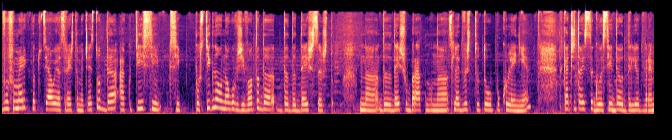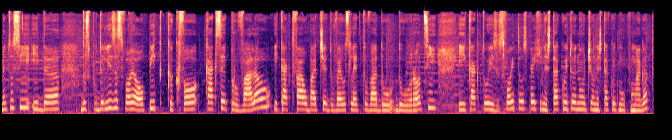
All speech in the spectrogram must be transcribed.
в Америка като цяло я срещаме често, да ако ти си, си постигнал много в живота да, да дадеш също, на, да дадеш обратно на следващото поколение. Така че той съгласи да отдели от времето си и да, да сподели за своя опит какво, как се е провалял и как това обаче е довело след това до, до уроци и както и за своите успехи, неща, които е научил, неща, които му помагат.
